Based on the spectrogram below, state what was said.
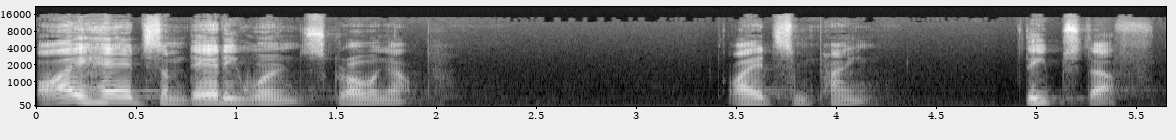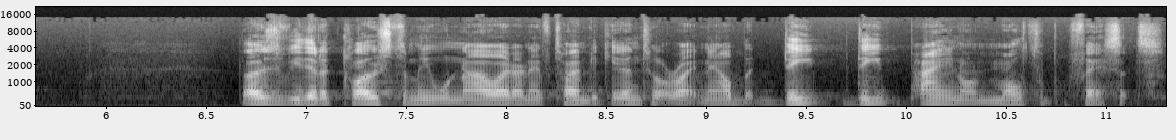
I had some daddy wounds growing up. I had some pain, deep stuff. Those of you that are close to me will know I don't have time to get into it right now, but deep, deep pain on multiple facets.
